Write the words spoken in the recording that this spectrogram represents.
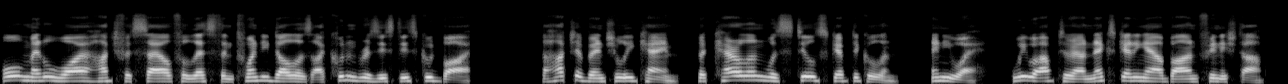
all metal wire hutch for sale for less than $20 I couldn't resist this goodbye. The hutch eventually came, but Carolyn was still skeptical and, anyway, we were up to our necks getting our barn finished up,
